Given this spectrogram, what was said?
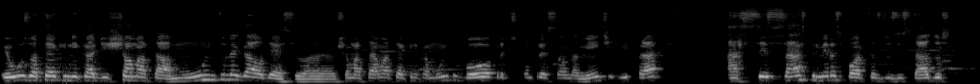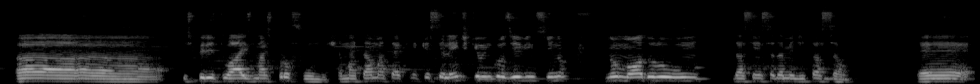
Eu uso a técnica de chamatá, muito legal, Décio. A chamatá é uma técnica muito boa para descompressão da mente e para acessar as primeiras portas dos estados uh, espirituais mais profundos. Chamatá é uma técnica excelente que eu, inclusive, ensino no módulo 1 da ciência da meditação. É,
